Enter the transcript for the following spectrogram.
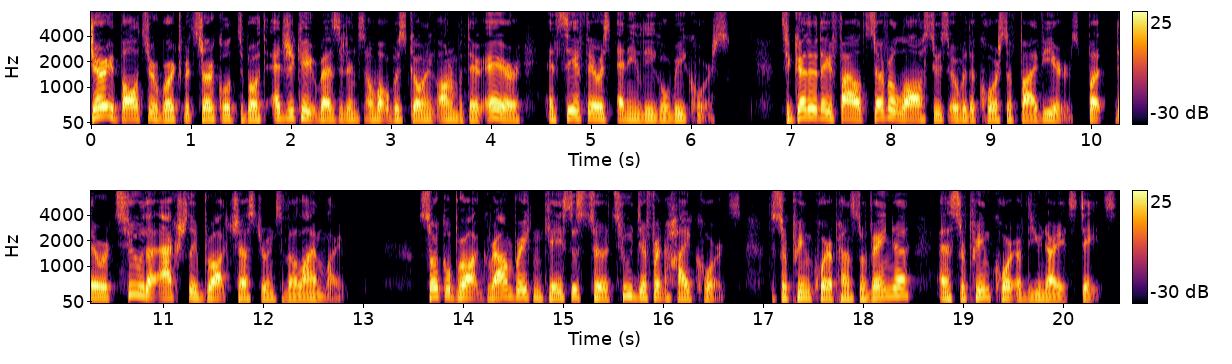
Jerry Balter worked with Circle to both educate residents on what was going on with their air and see if there was any legal recourse. Together, they filed several lawsuits over the course of five years, but there were two that actually brought Chester into the limelight. Circle brought groundbreaking cases to two different high courts the Supreme Court of Pennsylvania and the Supreme Court of the United States.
